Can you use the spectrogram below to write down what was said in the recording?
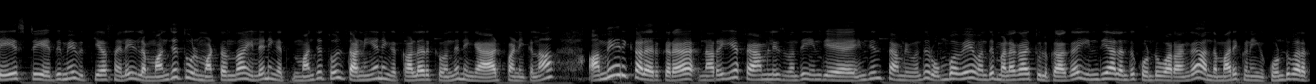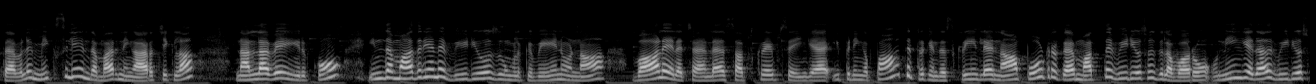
டேஸ்ட்டு எதுவுமே வித்தியாசம் இல்லை. இதில் மஞ்சத்தூள் மட்டும்தான் இல்லை. நீங்கள் மஞ்சத்தூள் தனியாக நீங்கள் கலருக்கு வந்து நீங்கள் ஆட் பண்ணிக்கலாம். அமெரிக்காவில் இருக்கிற நிறைய ஃபேமிலிஸ் வந்து இந்திய இந்தியன் ஃபேமிலி வந்து ரொம்பவே வந்து மிளகாய்த்தூளுக்காக இந்தியாவிலேருந்து கொண்டு வராங்க. அந்த மாதிரி நீங்கள் கொண்டு வர தேவையில்ல. மிக்ஸிலே இந்த மாதிரி நீங்கள் அரைச்சிக்கலாம். நல்லாவே இருக்கும். இந்த மாதிரியான வீடியோஸ் உங்களுக்கு வேணும்னா வாழை இலை சேனலை சப்ஸ்கிரைப் செய்யுங்க. இப்போ நீங்கள் பார்த்துட்ருக்க இந்த ஸ்க்ரீனில் நான் போட்டிருக்க மற்ற வீடியோஸும் இதில் வரும். நீங்கள் ஏதாவது வீடியோஸ்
